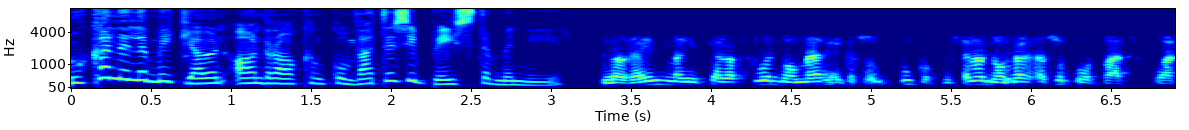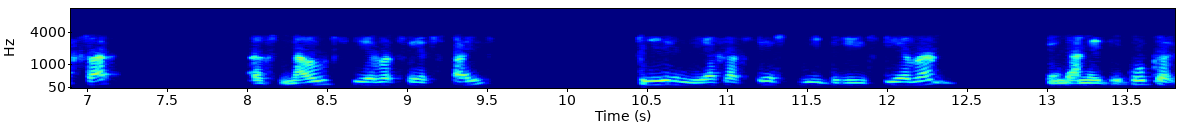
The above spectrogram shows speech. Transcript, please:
hoe kan hulle met jou in aanraking kom? Wat is die beste manier? Lorraine, my telefoonnommer, ek is ook op dieselfde nommer as op WhatsApp. Is 0765 496337 en dan het ek ook 'n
